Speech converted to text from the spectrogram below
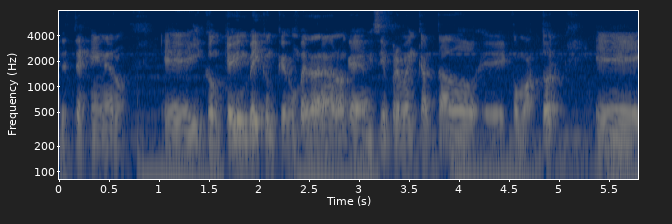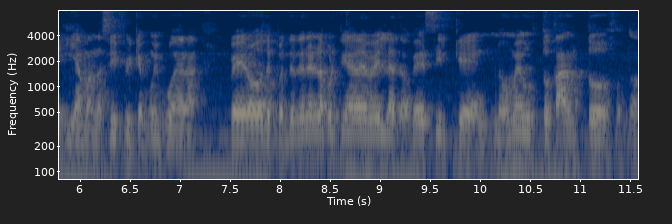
de este género. Eh, y con Kevin Bacon, que es un veterano que a mí siempre me ha encantado eh, como actor, eh, y Amanda Seyfried, que es muy buena, pero después de tener la oportunidad de verla, tengo que decir que no me gustó tanto, no,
